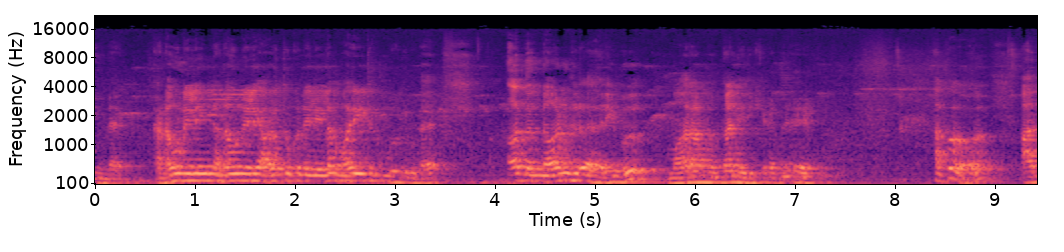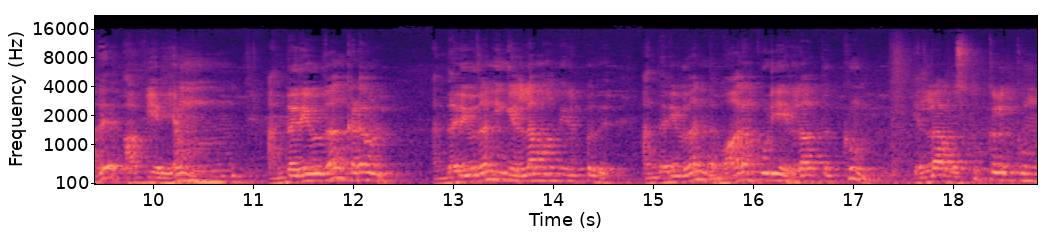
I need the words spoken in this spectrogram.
இந்த கனவு நிலை நனவு நிலை ஆழ்த்துக்க நிலையெல்லாம் மாறிட்டு இருக்கும்போது கூட அந்த நான்கிற அறிவு மாறாமல் தான் இருக்கிறது. அப்போ அது அவ்வியம் அந்த அறிவு தான் கடவுள். அந்த அறிவு தான் நீங்க எல்லாமாக இருப்பது. அந்த அறிவு தான் இந்த மாறக்கூடிய எல்லாத்துக்கும் எல்லா வஸ்துக்களுக்கும்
